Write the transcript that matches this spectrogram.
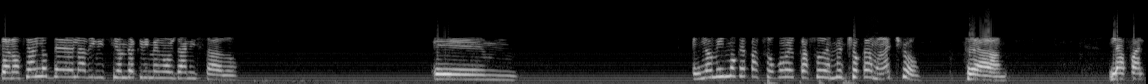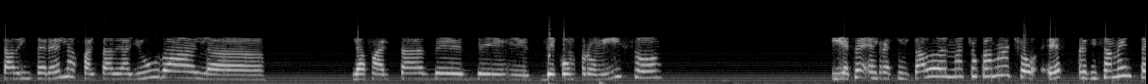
que no sean los de la división de crimen organizado. Eh, es lo mismo que pasó con el caso de Macho Camacho, o sea, la falta de interés, la falta de ayuda, la la falta de, de, de compromiso y ese el resultado del macho Camacho es precisamente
